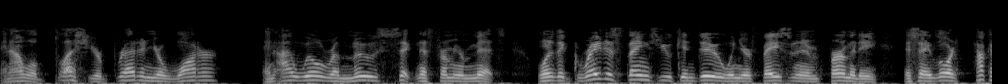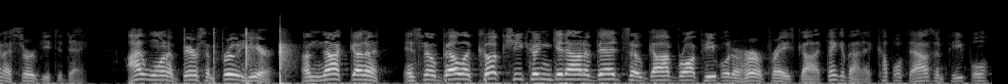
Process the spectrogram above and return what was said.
and I will bless your bread and your water, and I will remove sickness from your midst. One of the greatest things you can do when you're facing an infirmity is say, Lord, how can I serve you today? I want to bear some fruit here. I'm not gonna, and so Bella Cooke, she couldn't get out of bed, so God brought people to her, praise God. Think about it, a couple thousand people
